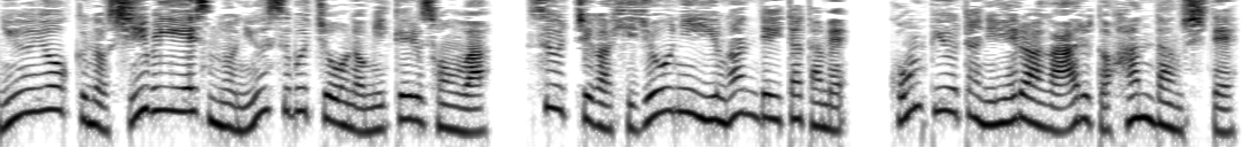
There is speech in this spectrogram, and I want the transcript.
ニューヨークの CBS のニュース部長のミケルソンは、数値が非常に歪んでいたため、コンピュータにエラーがあると判断して、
